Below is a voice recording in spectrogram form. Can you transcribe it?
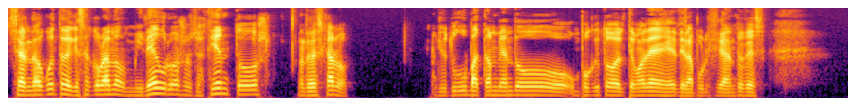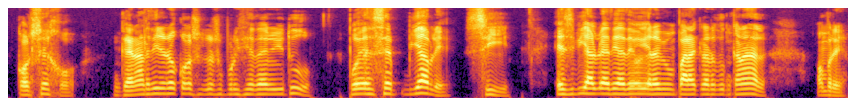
se han dado cuenta de que están cobrando 1000 euros, 800. Entonces, claro, YouTube va cambiando un poquito el tema de, la publicidad. Entonces, consejo, ¿ganar dinero con los ingresos publicitarios de YouTube? ¿Puede ser viable? Sí. ¿Es viable a día de hoy ahora mismo para crear un canal? Hombre,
